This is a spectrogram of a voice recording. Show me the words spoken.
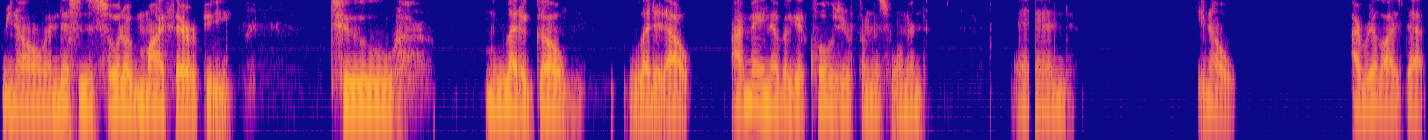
you know, and this is sort of my therapy to let it go, let it out. I may never get closure from this woman. And, you know, I realize that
